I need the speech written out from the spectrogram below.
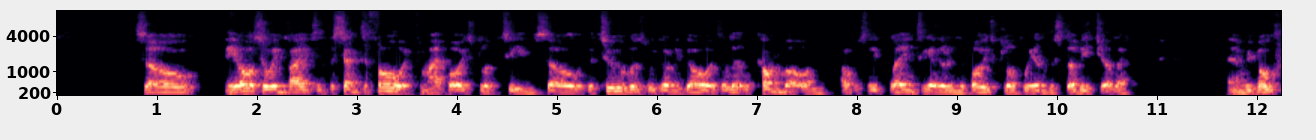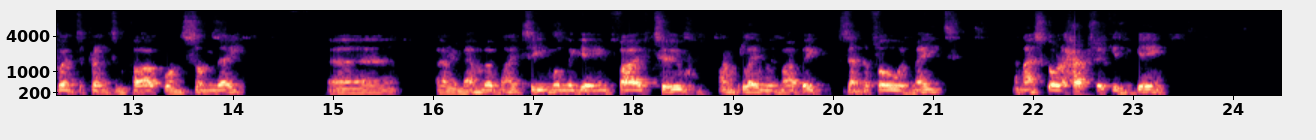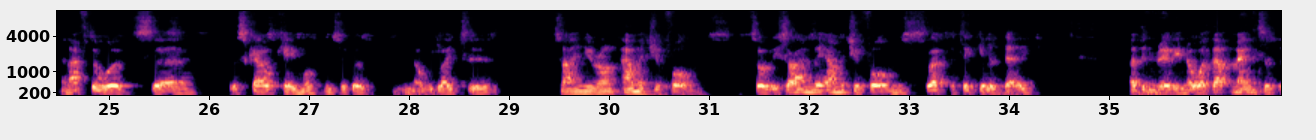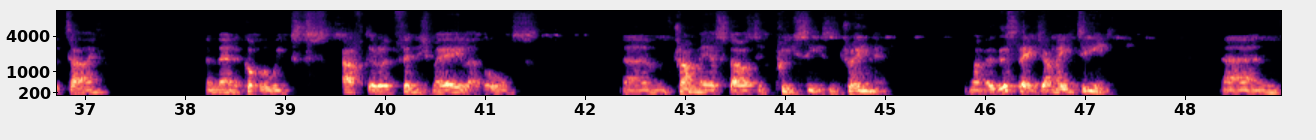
So he also invited the centre forward for my boys' club team. So the two of us were going to go as a little combo, and obviously playing together in the boys' club, we understood each other. And we both went to Prenton Park one Sunday. Uh, I remember my team won the game 5 2. I'm playing with my big centre forward mate, and I scored a hat trick in the game. And afterwards, uh, the scout came up and said, "Oh, you know, we'd like to sign you on amateur forms. So they signed the amateur forms that particular day. I didn't really know what that meant at the time. And then a couple of weeks after I'd finished my A levels, um, Tranmere started pre season training. Well, at this stage, I'm 18. And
